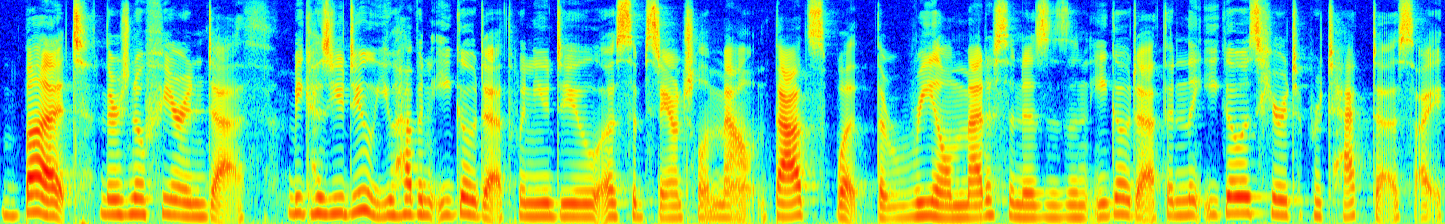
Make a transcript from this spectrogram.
But there's no fear in death because you do. You have an ego death when you do a substantial amount. That's what the real medicine is is an ego death. And the ego is here to protect us. I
